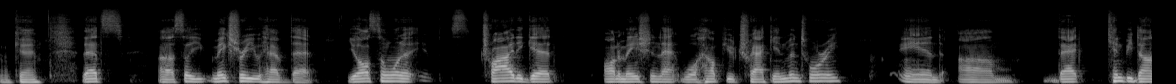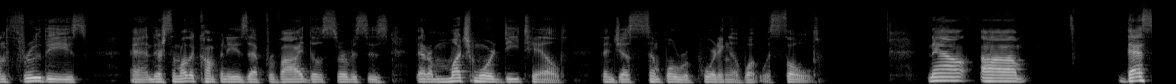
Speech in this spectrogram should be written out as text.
Okay, that's uh, so you make sure you have that. You also want to try to get automation that will help you track inventory, and um, that can be done through these. And there's some other companies that provide those services that are much more detailed than just simple reporting of what was sold. Now, um, that's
